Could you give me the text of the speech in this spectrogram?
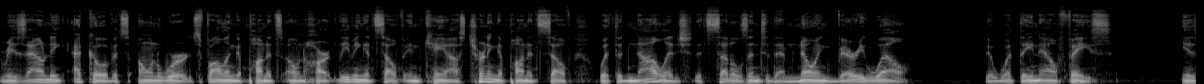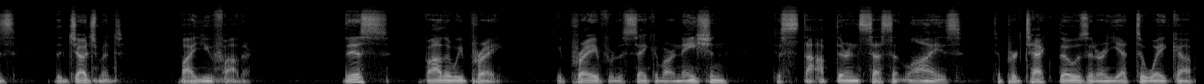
resounding echo of its own words falling upon its own heart, leaving itself in chaos, turning upon itself with the knowledge that settles into them, knowing very well that what they now face is the judgment by you, Father. This, Father, we pray. We pray for the sake of our nation to stop their incessant lies to protect those that are yet to wake up,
